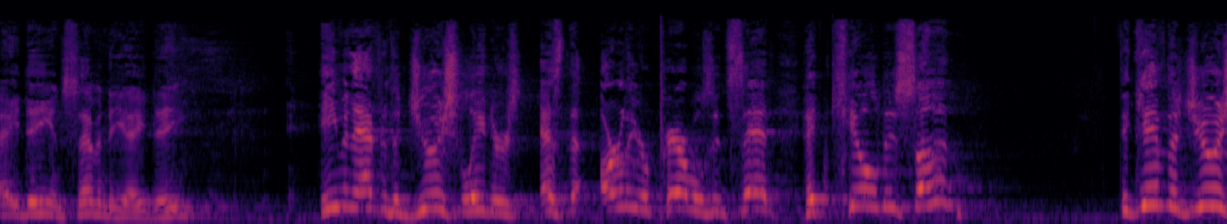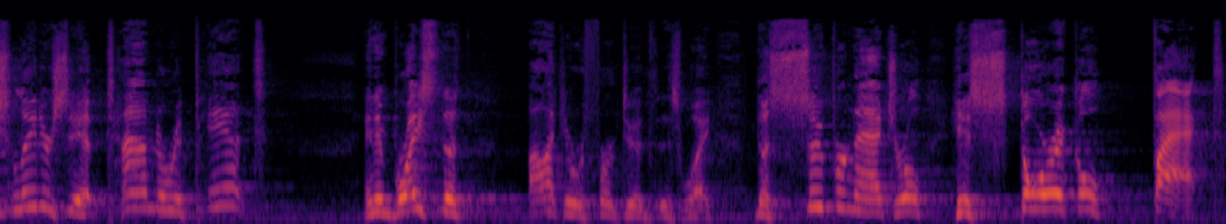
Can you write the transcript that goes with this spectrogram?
AD and 70 AD. Even after the Jewish leaders, as the earlier parables had said, had killed his son. To give the Jewish leadership time to repent and embrace the, I like to refer to it this way, the supernatural, historical fact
